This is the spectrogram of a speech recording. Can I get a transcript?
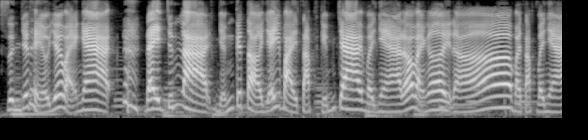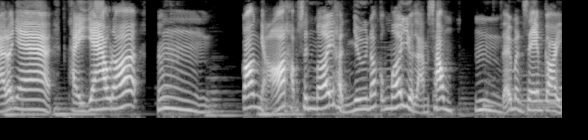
Xin giới thiệu với bạn nha. Đây chính là những cái tờ giấy bài tập kiểm tra về nhà đó bạn ơi. Đó, bài tập về nhà đó nha. Thầy giao đó. Ừm, Con nhỏ học sinh mới hình như nó cũng mới vừa làm xong Ừ, để mình xem coi.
